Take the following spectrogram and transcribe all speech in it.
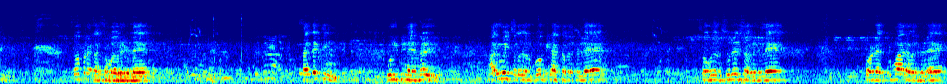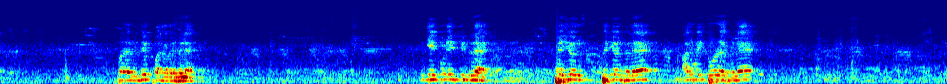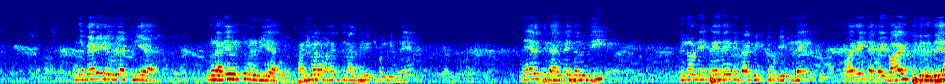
சிவபிரகாசம் அவர்களே சங்கத்தின் உறுப்பினர்கள் அருமை சகோதரர் கோபிநாத் அவர்களே சகோதரர் சுரேஷ் அவர்களே சோழர் குமார் அவர்களே சோழர் விஜயகுமார் அவர்களே. இங்கே கூடியிருக்கின்ற பெரியோர் பெரியோர்களே அருமை தோழர்களே இந்த மேடையில் உரையாற்றிய உங்கள் அனைவருக்கும் என்னுடைய பணிவான வணக்கத்தை நான் தெரிவித்துக் கொள்கின்றேன். நேரத்தில் அருமை கருதி எல்லோருடைய பெயரையும் என்னால் விழிக்க முடியவில்லை. மழை நம்மை வாழ்த்துகிறது.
